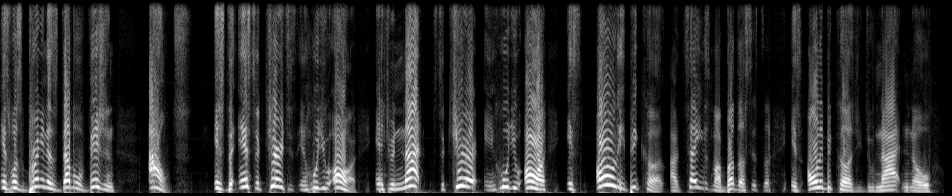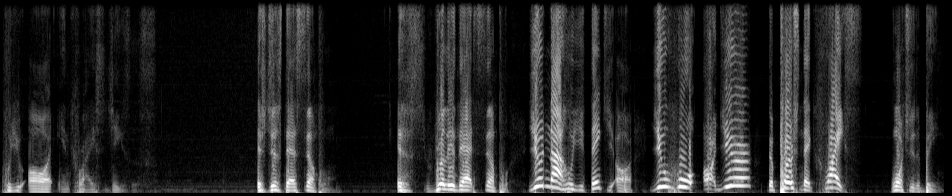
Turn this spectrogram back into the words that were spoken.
It's what's bringing this double vision out. It's the insecurities in who you are. And if you're not secure in who you are, it's only because, I'll tell you this, my brother or sister, it's only because you do not know who you are in Christ Jesus. It's just that simple. It's really that simple. You're not who you think you are. You who are you're the person that Christ wants you to be.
